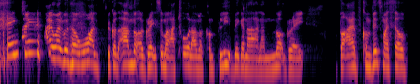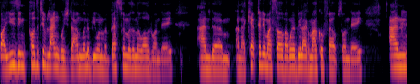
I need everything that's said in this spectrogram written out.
Thank you. I, I, went with her once because I'm not a great swimmer at all. I'm a complete beginner and I'm not great. But I've convinced myself by using positive language that I'm going to be one of the best swimmers in the world one day. And um, and I kept telling myself I'm going to be like Michael Phelps one day. And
